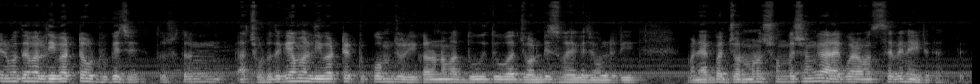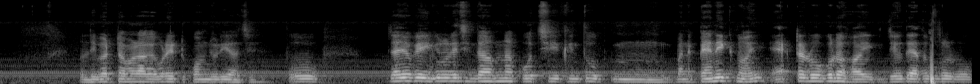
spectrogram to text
এর মধ্যে আবার লিভারটাও ঢুকেছে। তো সুতরাং, আর ছোটো থেকে আমার লিভারটা একটু কমজোরি কারণ আমার দুই, দুবার জন্ডিস হয়ে গেছে অলরেডি মানে একবার জন্মানোর সঙ্গে সঙ্গে আর একবার আমার সেভেন এইটে থাকতে। তো লিভারটা আমার আগে করে একটু কমজোরি আছে। তো যাই হোক, এইগুলো নিয়ে চিন্তা ভাবনা করছি, কিন্তু মানে প্যানিক নয়। একটা রোগ হলে হয়, যেহেতু এতগুলো রোগ।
